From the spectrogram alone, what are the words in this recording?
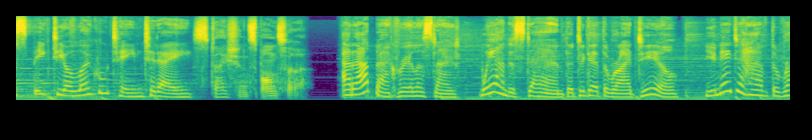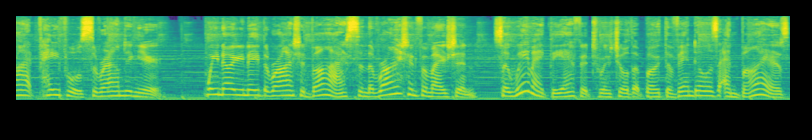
speak to your local team today. Station sponsor. At Outback Real Estate, we understand that to get the right deal, you need to have the right people surrounding you. We know you need the right advice and the right information, so we make the effort to ensure that both the vendors and buyers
